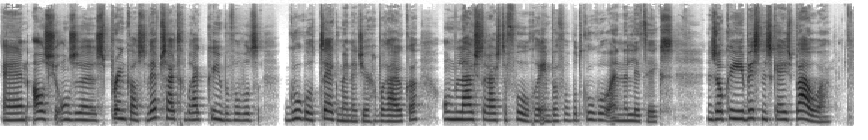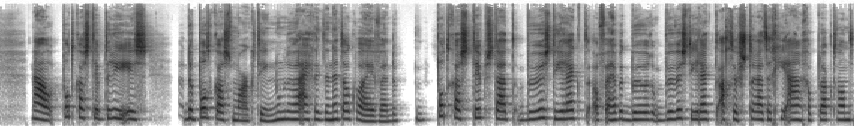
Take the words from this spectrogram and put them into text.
En als je onze Springcast website gebruikt, kun je bijvoorbeeld Google Tag Manager gebruiken om luisteraars te volgen in bijvoorbeeld Google Analytics. En zo kun je je business case bouwen. Nou, podcast tip 3 is de podcast marketing. Noemden we eigenlijk er net ook wel even. De podcast tip staat bewust direct, of heb ik bewust direct achter strategie aangeplakt. Want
